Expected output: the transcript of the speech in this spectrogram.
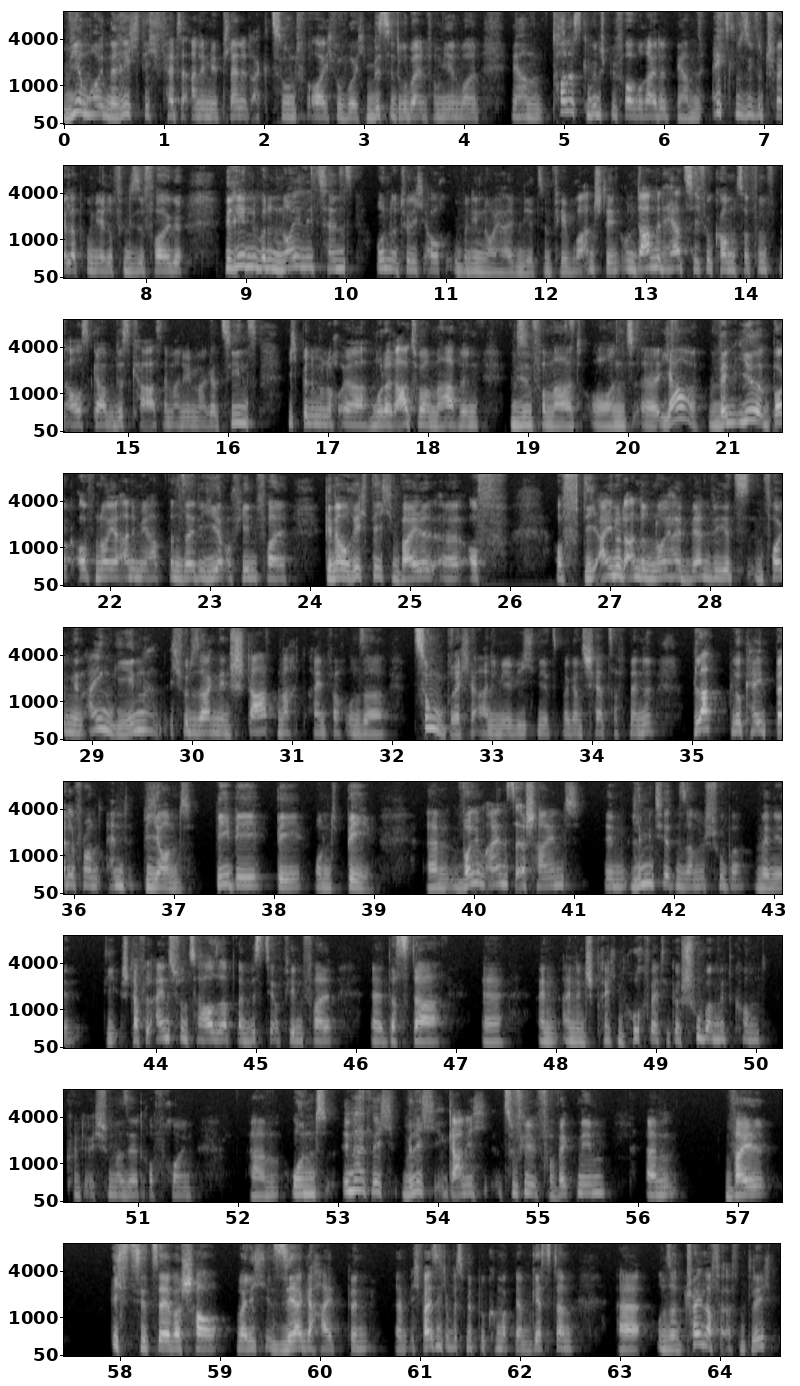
Wir haben heute eine richtig fette Anime Planet Aktion für euch, wo wir euch ein bisschen drüber informieren wollen. Wir haben ein tolles Gewinnspiel vorbereitet, wir haben eine exklusive Trailer-Premiere für diese Folge. Wir reden über eine neue Lizenz und natürlich auch über die Neuheiten, die jetzt im Februar anstehen. Und damit herzlich willkommen zur fünften Ausgabe des KSM Anime Magazins. Ich bin immer noch euer Moderator Marvin in diesem Format. Und äh, ja, wenn ihr Bock auf neue Anime habt, dann seid ihr hier auf jeden Fall genau richtig, weil äh, auf auf die ein oder andere Neuheit werden wir jetzt im Folgenden eingehen. Ich würde sagen, den Start macht einfach unser Zungenbrecher-Anime, wie ich ihn jetzt mal ganz scherzhaft nenne. Blood, Blockade, Battlefront and Beyond. BB, B und B. Ähm, Volume 1 erscheint im limitierten Sammelschuber. Wenn ihr die Staffel 1 schon zu Hause habt, dann wisst ihr auf jeden Fall, äh, dass da äh, ein, ein entsprechend hochwertiger Schuber mitkommt. Könnt ihr euch schon mal sehr darauf freuen. Ähm, und inhaltlich will ich gar nicht zu viel vorwegnehmen ähm, weil ich es jetzt selber schaue, weil ich sehr gehypt bin. Ähm, ich weiß nicht, ob ihr es mitbekommen habt, wir haben gestern äh, unseren Trailer veröffentlicht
